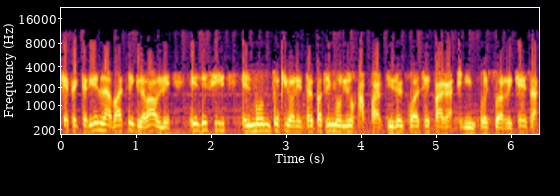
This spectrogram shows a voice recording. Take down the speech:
que afectarían la base gravable, es decir, el monto equivalente al patrimonio a partir del cual se paga el impuesto a riqueza,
